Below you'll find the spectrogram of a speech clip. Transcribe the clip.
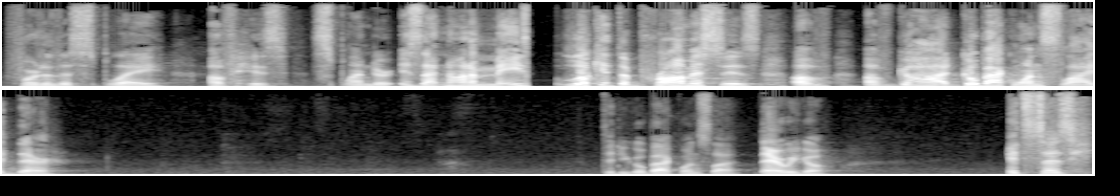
for the display of his splendor. Is that not amazing? Look at the promises of, of God. Go back one slide there. Did you go back one slide? There we go. It says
